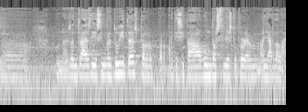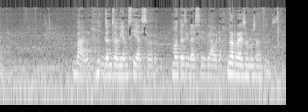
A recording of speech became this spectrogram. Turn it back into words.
eh, unes entrades diguéssim gratuïtes per, per participar a algun dels tallers que programem al llarg de l'any. Val, doncs aviam si hi ha sort. Moltes gràcies, Laura. De res a vosaltres.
